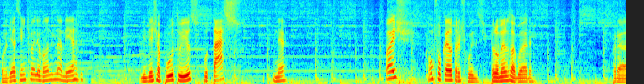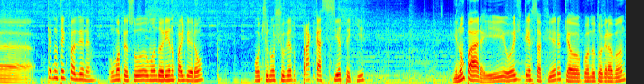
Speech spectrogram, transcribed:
foda. E assim a gente vai levando na merda. Me deixa puto isso, putaço, né? Mas vamos focar em outras coisas. Pelo menos agora. Pra. Porque não tem o que fazer, né? Uma pessoa, o Mandarino faz verão. Continua chovendo pra caceta aqui. E não para. E hoje, terça-feira, que é quando eu tô gravando,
